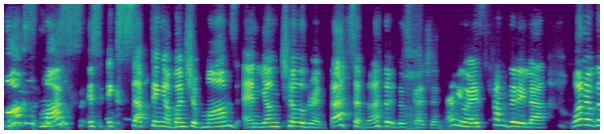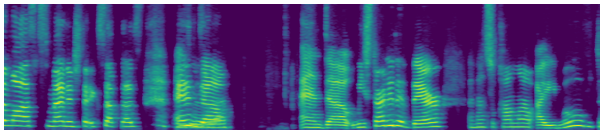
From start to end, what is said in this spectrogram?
Mosque, mosque is accepting a bunch of moms and young children. That's another discussion. Anyways, alhamdulillah, one of the mosques managed to accept us. And uh, and uh, we started it there. And then subhanAllah, I moved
